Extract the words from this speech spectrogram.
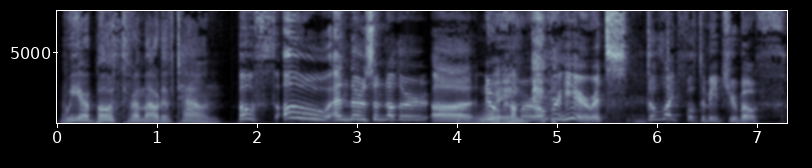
We are both from out of town. both. Oh, and there's another uh, newcomer over here. It's delightful to meet you both.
